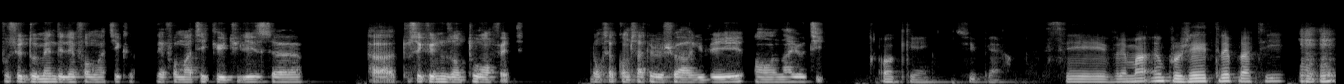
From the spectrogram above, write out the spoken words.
pour ce domaine de l'informatique. L'informatique qui utilise euh, euh, tout ce que nous entoure, en fait. Donc, c'est comme ça que je suis arrivé en IoT. Ok, super. C'est vraiment un projet très pratique mm-hmm.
